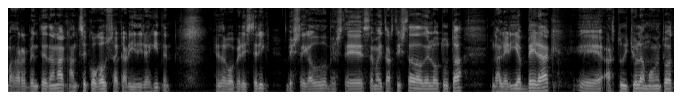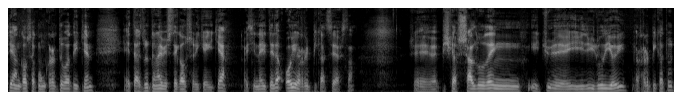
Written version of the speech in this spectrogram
badarrepente danak antzeko gauzak ari dira egiten. Ez dago bere izterik, beste, gau, beste zenbait artista daude lotuta, galeria berak e, hartu dituela momentu batean gauza konkretu bat ditzen, eta ez dute nahi beste gauzarik egitea. Baizi nahi dutela, hoi errepikatzea, ez da? E, pixka saldu den itxu, e, irudioi, errepikatu,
